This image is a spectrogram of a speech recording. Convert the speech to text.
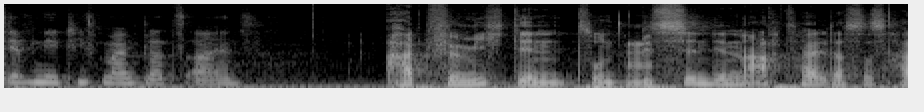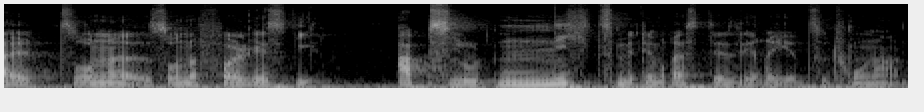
Definitiv mein Platz 1. hat für mich den, so ein bisschen den Nachteil, dass es halt so eine, so eine Folge ist, die absolut nichts mit dem Rest der Serie zu tun hat.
